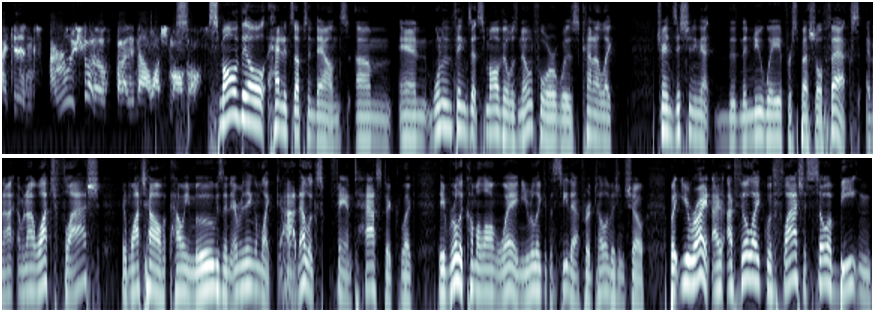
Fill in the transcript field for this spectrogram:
I didn't. I really should have, but I did not watch Smallville. Smallville had its ups and downs, um, and one of the things that Smallville was known for was kind of like transitioning that the, the new wave for special effects. And I when I watch Flash and watch how how he moves and everything, I'm like, God, that looks fantastic. Like they've really come a long way, and you really get to see that for a television show. But you're right. I, I feel like with Flash, it's so upbeat and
